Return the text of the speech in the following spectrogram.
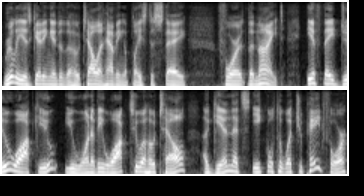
really is getting into the hotel and having a place to stay for the night. If they do walk you, you want to be walked to a hotel, again, that's equal to what you paid for.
